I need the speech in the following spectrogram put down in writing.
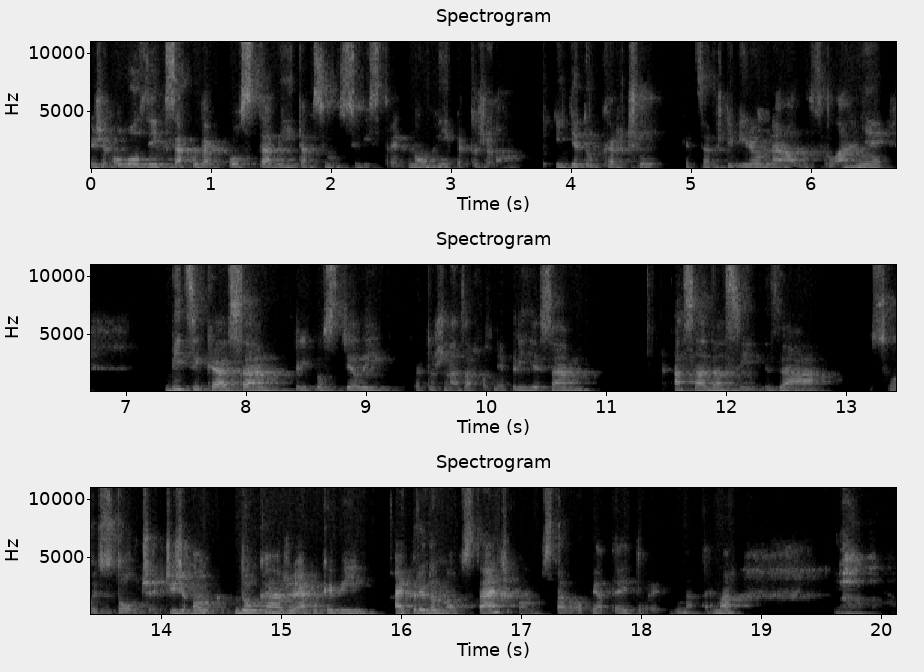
že ovozík sa chudák postaví, tam si musí vystrieť nohy, pretože on ide do krču, keď sa vždy vyrovná alebo si lahne, vyciká sa pri posteli, pretože na záchod nepríde sám a sadá si za svoj stolček. Čiže on dokáže ako keby aj predo mnou vstať, on vstáva o 5, to je iná téma,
